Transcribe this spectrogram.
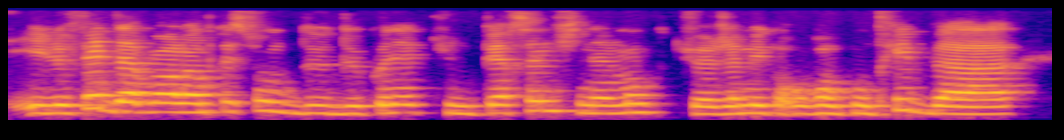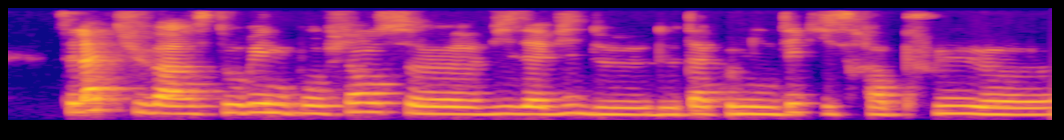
Et le fait d'avoir l'impression de, de, connaître une personne finalement que tu as jamais rencontrée, bah, c'est là que tu vas instaurer une confiance vis-à-vis -vis de, de, ta communauté qui sera plus, euh,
